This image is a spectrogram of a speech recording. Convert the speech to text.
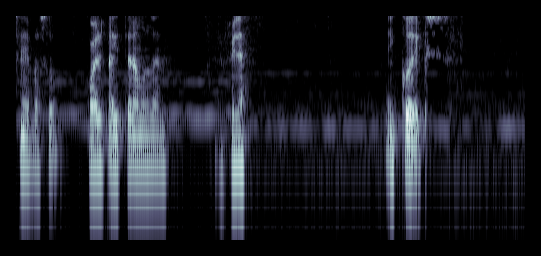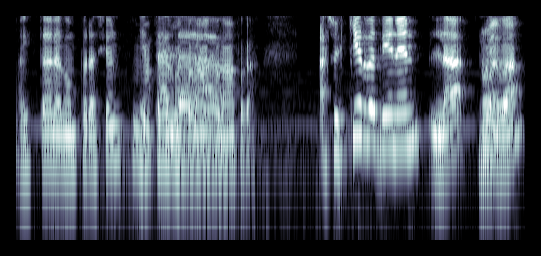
Se me pasó. ¿Cuál? Ahí está la Morgana. Al final. El Codex. Ahí está la comparación. Más para acá, más para acá, más para acá, más para acá. A su izquierda tienen la Nueva.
